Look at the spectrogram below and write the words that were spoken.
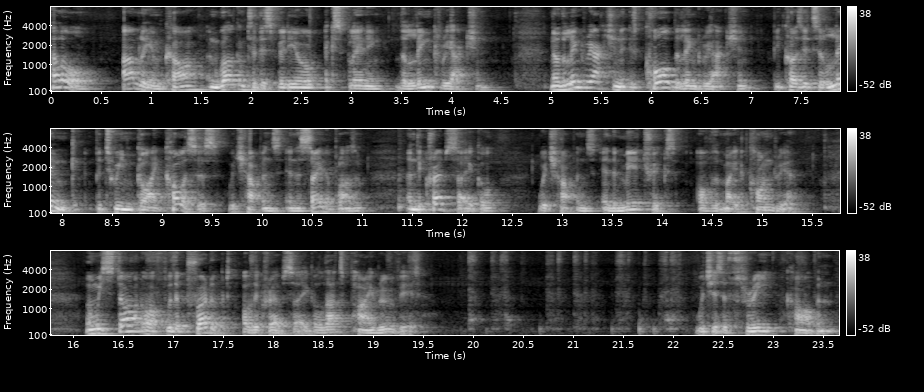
Hello, I'm Liam Carr and welcome to this video explaining the link reaction. Now the link reaction is called the link reaction because it's a link between glycolysis, which happens in the cytoplasm, and the Krebs cycle, which happens in the matrix of the mitochondria. When we start off with a product of the Krebs cycle, that's pyruvate, which is a three carbon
